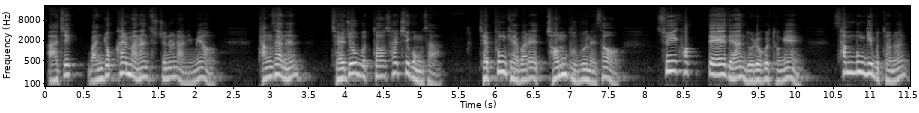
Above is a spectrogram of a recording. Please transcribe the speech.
아직 만족할 만한 수준은 아니며 당사는 제조부터 설치 공사, 제품 개발의 전 부분에서 수익 확대에 대한 노력을 통해 3분기부터는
